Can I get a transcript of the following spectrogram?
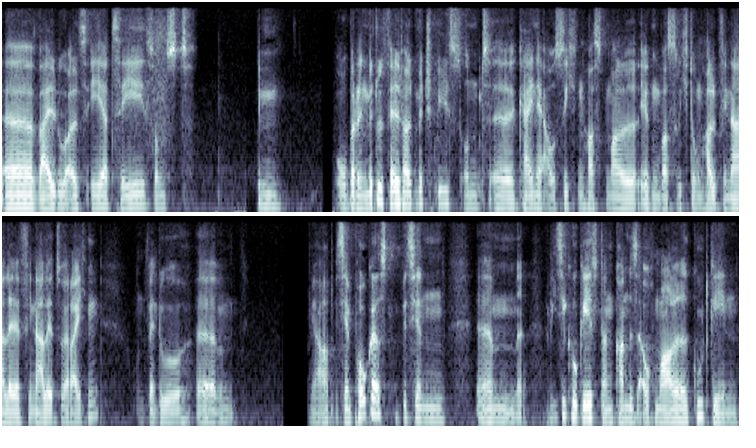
äh, weil du als ERC sonst im oberen Mittelfeld halt mitspielst und äh, keine Aussichten hast, mal irgendwas Richtung Halbfinale, Finale zu erreichen. Und wenn du ähm, ja, ein bisschen pokerst, ein bisschen ähm, Risiko gehst, dann kann das auch mal gut gehen.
